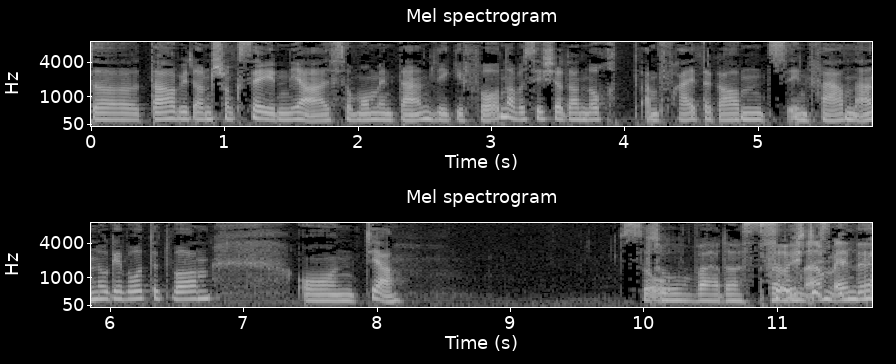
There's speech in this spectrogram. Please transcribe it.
äh, da habe ich dann schon gesehen, ja, also momentan liege ich vorne, aber es ist ja dann noch am Freitagabend in Fern auch noch gewotet worden. Und ja, so, so war das so am Ende,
